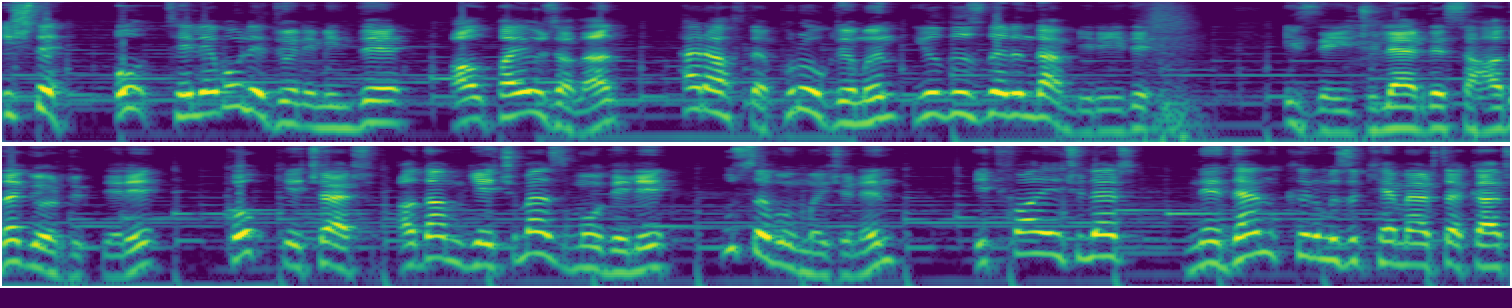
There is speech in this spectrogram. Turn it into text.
İşte o televole döneminde Alpay Özalan her hafta programın yıldızlarından biriydi. İzleyiciler de sahada gördükleri top geçer adam geçmez modeli bu savunmacının itfaiyeciler neden kırmızı kemer takar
